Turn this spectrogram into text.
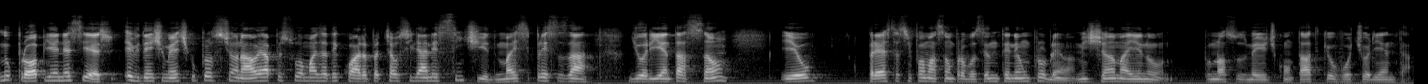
no próprio INSS. Evidentemente que o profissional é a pessoa mais adequada para te auxiliar nesse sentido, mas se precisar de orientação, eu presto essa informação para você, não tem nenhum problema. Me chama aí no para nossos meios de contato que eu vou te orientar.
